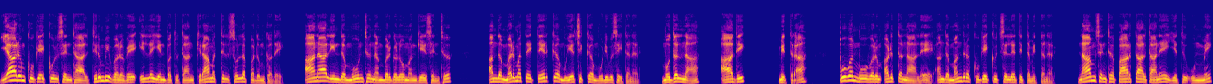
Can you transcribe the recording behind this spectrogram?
யாரும் குகைக்குள் சென்றால் திரும்பி வரவே இல்லை என்பதுதான் கிராமத்தில் சொல்லப்படும் கதை. ஆனால் இந்த மூன்று நண்பர்களும் அங்கே சென்று அந்த மர்மத்தை தேர்க்க முயற்சிக்க முடிவு செய்தனர். முதல் நா ஆதி மித்ரா புவன் மூவரும் அடுத்த நாளே அந்த மந்திர குகைக்குச் செல்ல திட்டமிட்டனர். நாம் சென்று பார்த்தால்தானே எது உண்மை?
